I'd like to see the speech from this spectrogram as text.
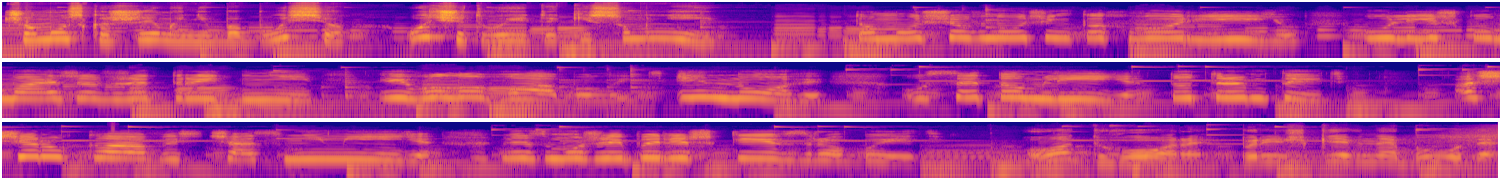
Чому скажи мені, бабусю, очі твої такі сумні? Тому що внученька хворію, у ліжку майже вже три дні, і голова болить, і ноги, усе то мліє, то тремтить. А ще рука весь час німіє, не зможе й пиріжків зробить. От горе, пиріжків не буде.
